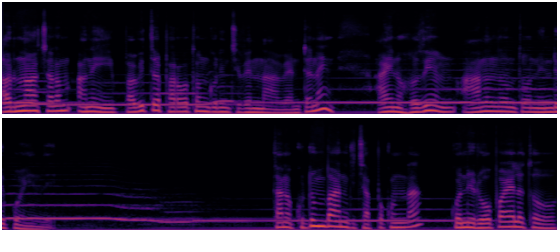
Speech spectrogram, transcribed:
అరుణాచలం అనే పవిత్ర పర్వతం గురించి విన్న వెంటనే ఆయన హృదయం ఆనందంతో నిండిపోయింది. తన కుటుంబానికి చెప్పకుండా కొన్ని రూపాయలతో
